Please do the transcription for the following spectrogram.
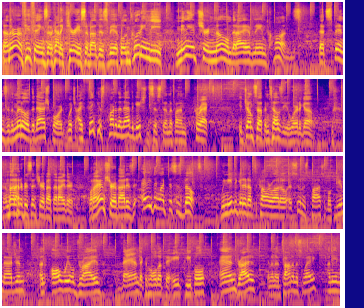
Now there are a few things that are kind of curious about this vehicle, including the miniature gnome that I have named Hans that spins in the middle of the dashboard, which I think is part of the navigation system, if I'm correct. It jumps up and tells you where to go. I'm not 100% sure about that either. What I am sure about is anything like this is built. We need to get it up to Colorado as soon as possible. Can you imagine an all-wheel drive van that can hold up to eight people and drive in an autonomous way? I mean,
